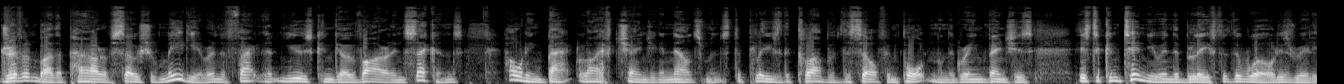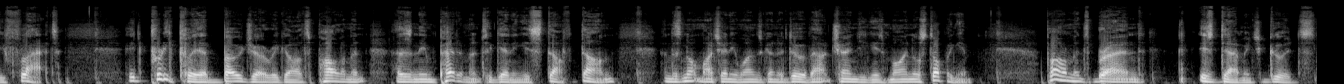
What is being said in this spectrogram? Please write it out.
driven by the power of social media and the fact that news can go viral in seconds, holding back life changing announcements to please the club of the self important on the green benches is to continue in the belief that the world is really flat. It's pretty clear Bojo regards Parliament as an impediment to getting his stuff done, and there's not much anyone's going to do about changing his mind or stopping him. Parliament's brand is damaged goods.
